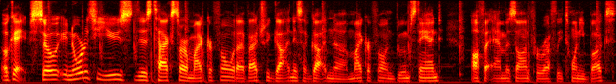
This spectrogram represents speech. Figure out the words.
Okay, so in order to use this Takstar microphone, what I've actually gotten is I've gotten a microphone boom stand off of Amazon for roughly 20 bucks.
